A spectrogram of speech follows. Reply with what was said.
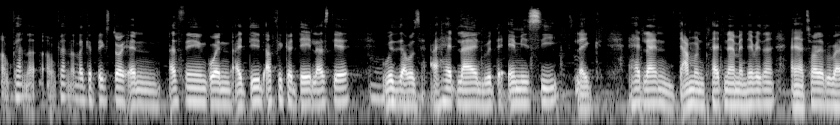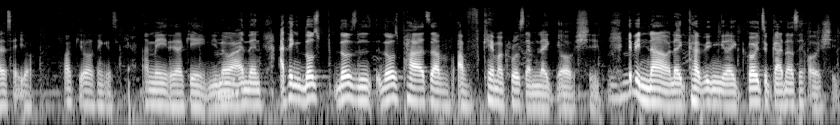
I'm kind of I'm kind of like a big story, and I think when I did Africa Day last year, mm. with I was a headline with the MEC, like headline diamond platinum and everything, and I told everybody I said, "Yo, fuck y'all niggas, I made it again," you know. Mm. And then I think those those those parts I've I've came across, I'm like, "Oh shit!" Mm-hmm. Even now, like having like going to Ghana, I say, "Oh shit."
